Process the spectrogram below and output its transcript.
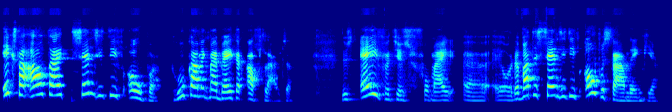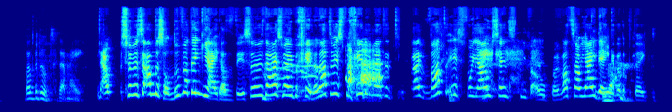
Ik sta altijd sensitief open. Hoe kan ik mij beter afsluiten? Dus eventjes voor mij uh, orde. Wat is sensitief openstaan, denk je? Wat bedoelt ze daarmee? Nou, zullen we het andersom doen? Wat denk jij dat het is? Zullen we daar eens mee beginnen? Laten we eens beginnen met het. Wat is voor jou sensitief open? Wat zou jij denken ja. dat het betekent?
